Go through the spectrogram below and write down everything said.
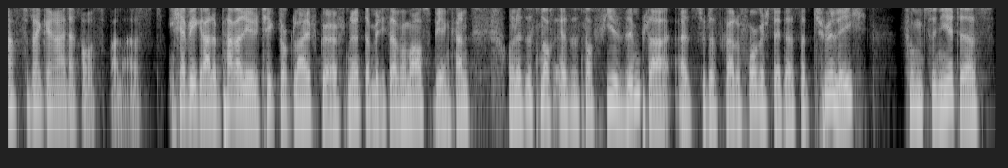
was du da gerade rausballerst. Ich habe hier gerade parallel TikTok Live geöffnet, damit ich es einfach mal ausprobieren kann. Und es ist noch, es ist noch viel simpler, als du das gerade vorgestellt hast. Natürlich funktioniert das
